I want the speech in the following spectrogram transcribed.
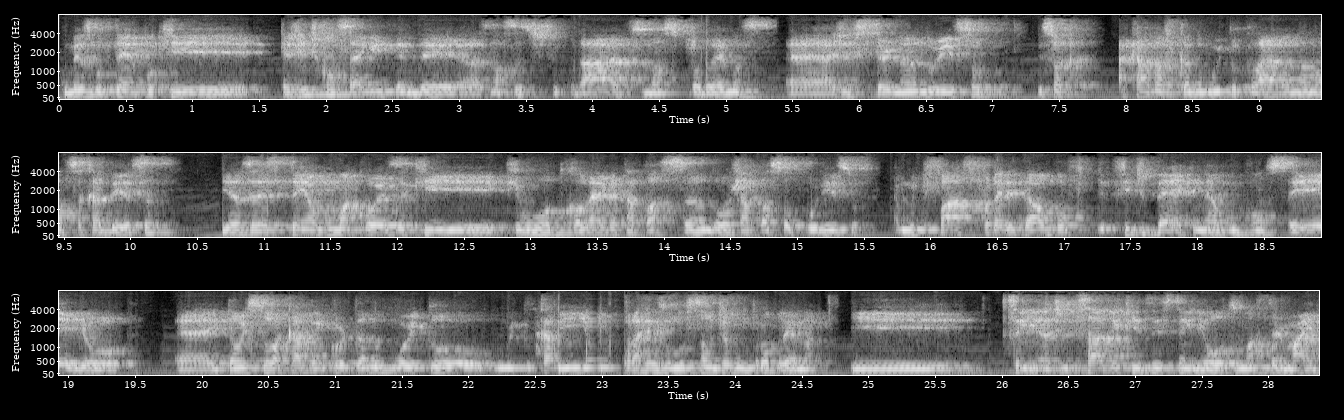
ao mesmo tempo que, que a gente consegue entender as nossas dificuldades, os nossos problemas, é, a gente externando isso, isso acaba ficando muito claro na nossa cabeça. E às vezes tem alguma coisa que, que um outro colega está passando ou já passou por isso, é muito fácil para ele dar algum feedback, né? algum conselho, é, então isso acaba encurtando muito, muito caminho para a resolução de algum problema. E sim, a gente sabe que existem outros mastermind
